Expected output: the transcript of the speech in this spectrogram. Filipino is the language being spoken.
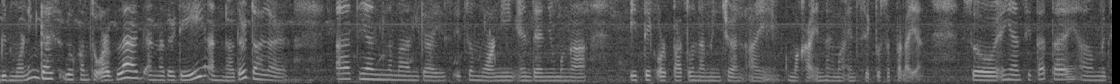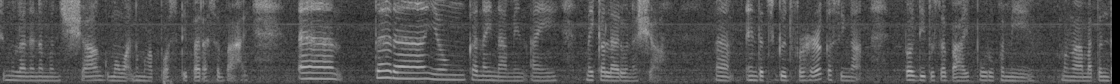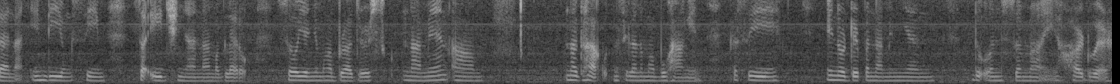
Good morning guys! Welcome to our vlog. Another day, another dollar. At yan naman guys, it's a morning and then yung mga itik or pato namin dyan ay kumakain ng mga insekto sa palayan. So, ayan si tatay, um, nagsimula na naman siya gumawa ng mga poste para sa bahay. And, tada! Yung kanay namin ay may kalaro na siya. Um, and that's good for her kasi nga pag dito sa bahay puro kami mga matanda na hindi yung same sa age niya na maglaro. So yan yung mga brothers namin um, naghakot na sila ng mga buhangin kasi in order pa namin yan doon sa may hardware.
